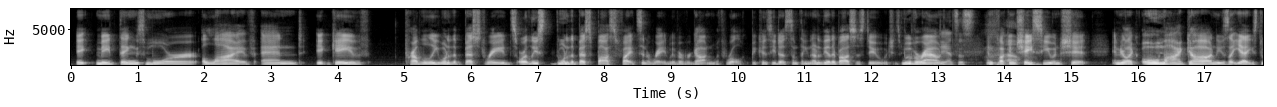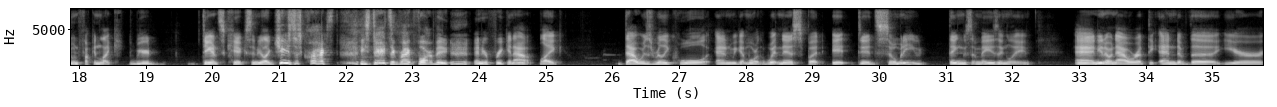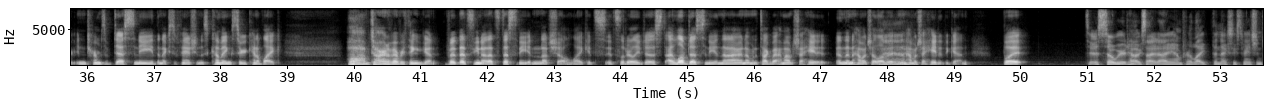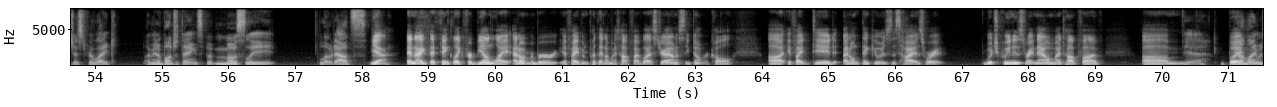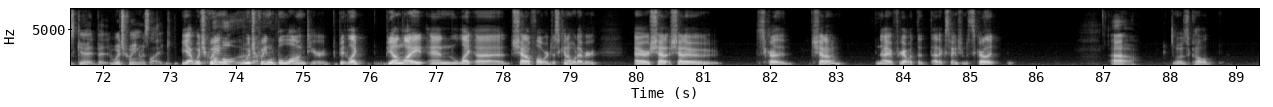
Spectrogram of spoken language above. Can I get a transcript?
It made things more alive and it gave probably one of the best raids, or at least one of the best boss fights in a raid we've ever gotten with Rhulk, because he does something none of the other bosses do, which is move around dances. and fucking Oh. chase you and shit. And you're like, oh my god. And he's like, yeah, he's doing fucking like weird dance kicks. And you're like, Jesus Christ, he's dancing right for me. And you're freaking out. Like, that was really cool. And we get more of the witness, but it did so many things amazingly. And, you know, now we're at the end of the year in terms of Destiny. The next expansion is coming. So you're kind of like, oh i'm tired of everything again but that's you know that's destiny in a nutshell like it's it's literally just i love destiny and then I, and i'm going to talk about how much i hate it and then how much i love it and then how much i hate it again but Dude, it's so weird how excited I am for like the next expansion just for like I mean a bunch of things, but mostly loadouts. yeah and I, I think like for beyond light i don't remember if i even put that on my top five last year i honestly don't recall uh, if i did i don't think it was as high as where it Witch Queen is right now in my top five um Yeah. but Beyond Light was good, but Witch Queen was like Yeah, Witch Queen. Witch Queen belonged here. Like Beyond Light and Light, uh, Shadowfall were just kind of whatever. Or Shadow, Shadow, Scarlet, Shadow. I forgot what the, that expansion was. Scarlet. oh. What was it called?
